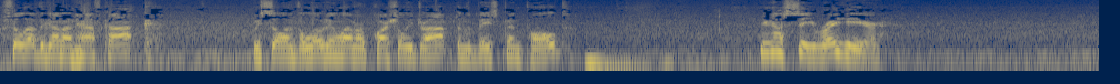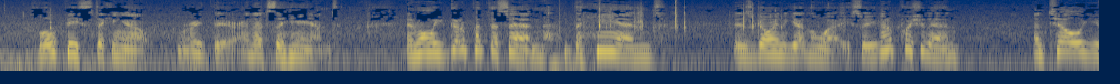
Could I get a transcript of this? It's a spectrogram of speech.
still have the gun on half cock, we still have the loading lever partially dropped and the base pin pulled. You're going to see right here a little piece sticking out right there, and that's the hand. And when we go to put this in, the hand is going to get in the way. So you're going to push it in until you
